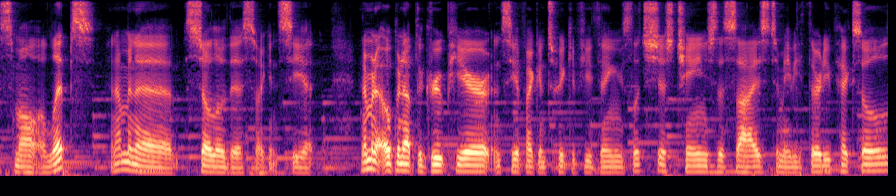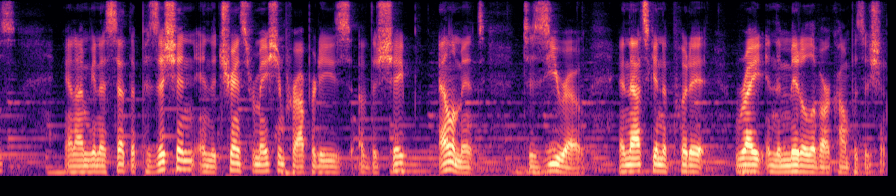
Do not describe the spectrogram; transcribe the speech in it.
a small ellipse and I'm gonna solo this so I can see it. And I'm gonna open up the group here and see if I can tweak a few things. Let's just change the size to maybe 30 pixels and I'm gonna set the position and the transformation properties of the shape element to zero and that's gonna put it right in the middle of our composition.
